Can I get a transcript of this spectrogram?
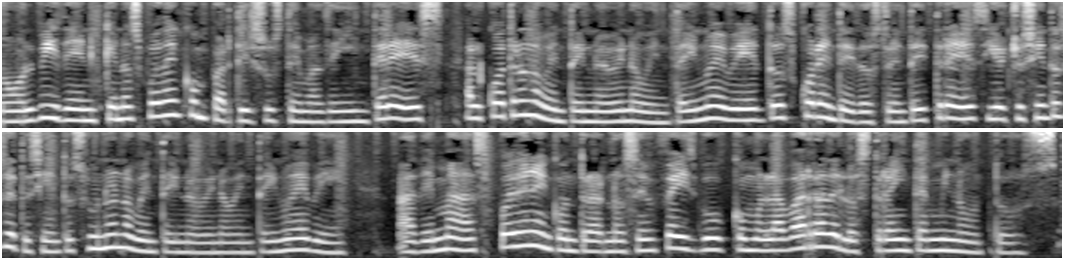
No olviden que nos pueden compartir sus temas de interés al 499-99, 242-33 y 800-701-9999. Además, pueden encontrarnos en Facebook como la barra de los 30 minutos.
